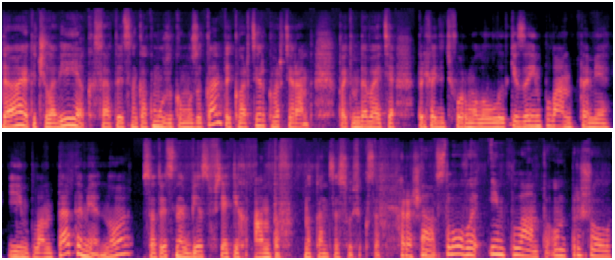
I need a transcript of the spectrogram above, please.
да, это человек, соответственно, как музыка музыкант и квартира квартирант. Поэтому давайте приходить в формулу улыбки за имплантами и имплантатами, но, соответственно, без всяких антов на конце суффиксов. Хорошо. Да, слово имплант, он пришел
